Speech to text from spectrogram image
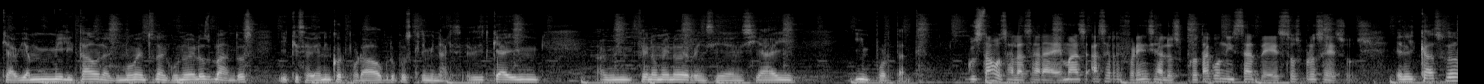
que habían militado en algún momento en alguno de los bandos y que se habían incorporado a grupos criminales. Es decir, que hay un, hay un fenómeno de reincidencia ahí importante. Gustavo Salazar además hace referencia a los protagonistas de estos procesos. En el caso,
